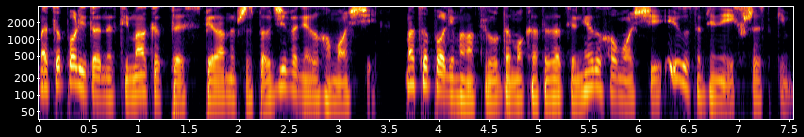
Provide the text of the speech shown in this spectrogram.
Metropoli to NFT Marketplace wspierany przez prawdziwe nieruchomości. Metropoli ma na celu demokratyzację nieruchomości i udostępnienie ich wszystkim.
